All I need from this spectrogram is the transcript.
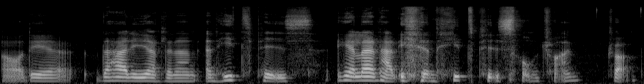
ja, det, det här är ju egentligen en, en hitpiece. Hela den här är en hitpiece om Trump. Trump.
